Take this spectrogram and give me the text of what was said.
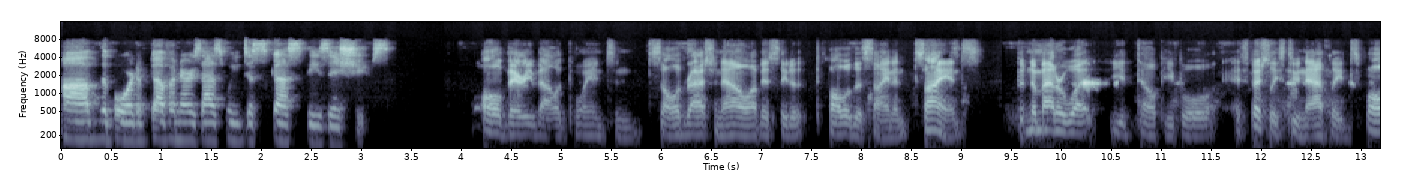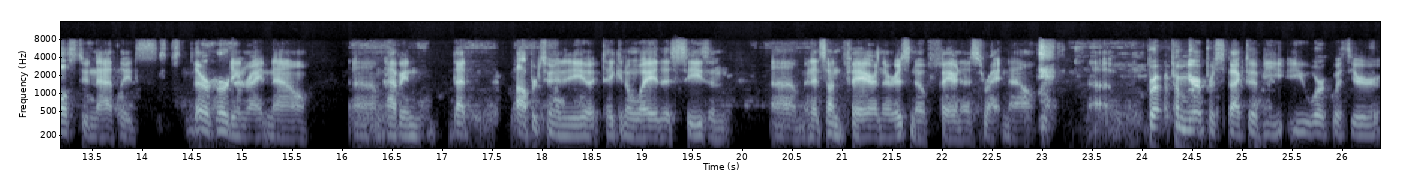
of the Board of Governors as we discuss these issues all very valid points and solid rationale, obviously, to, to follow the science. But no matter what you tell people, especially student athletes, fall student athletes, they're hurting right now, um, having that opportunity taken away this season. Um, and it's unfair, and there is no fairness right now. Uh, from your perspective, you, you work with your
